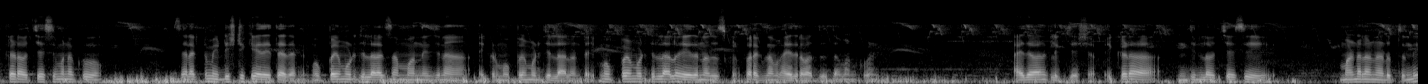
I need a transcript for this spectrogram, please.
ఇక్కడ వచ్చేసి మనకు సెలెక్ట్ మీ డిస్టిక్ ఏదైతే అదండి. ముప్పై మూడు జిల్లాలకు సంబంధించిన ఇక్కడ ముప్పై మూడు జిల్లాలు ఉంటాయి. ముప్పై మూడు జిల్లాలో ఏదైనా చూసుకోండి ఫర్ ఎగ్జాంపుల్ హైదరాబాద్ చూద్దాం అనుకోండి. హైదరాబాద్ క్లిక్ చేశాం. ఇక్కడ దీనిలో వచ్చేసి మండలం అడుగుతుంది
